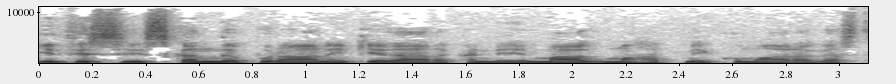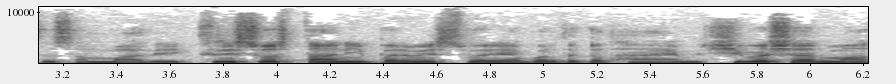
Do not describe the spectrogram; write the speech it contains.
इति श्री स्कंद पुराणे केदार खण्डे माघ महात्मे कुमार अगस्त संवादे श्री स्वस्तानी परमेश्वर्या व्रत कथायां शिव शर्मा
